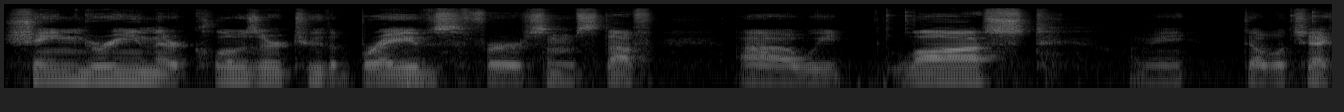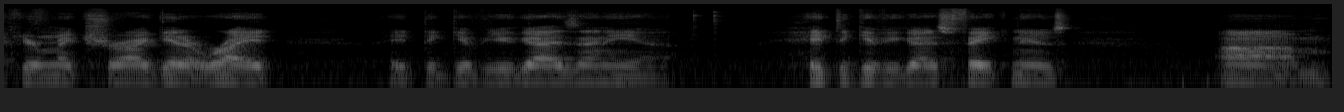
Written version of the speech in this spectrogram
Shane Greene, their closer, to the Braves for some stuff. Uh, we lost. Let me double check here, make sure I get it right. Hate to give you guys any, uh, hate to give you guys fake news. Um,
